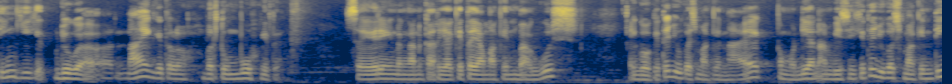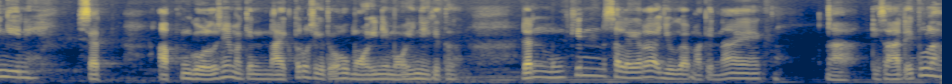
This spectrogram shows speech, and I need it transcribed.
tinggi gitu, juga naik gitu loh bertumbuh gitu. Seiring dengan karya kita yang makin bagus ego kita juga semakin naik kemudian ambisi kita juga semakin tinggi nih. Set up goalsnya makin naik terus gitu. Oh mau ini mau ini gitu. Dan mungkin selera juga makin naik Nah, di saat itulah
